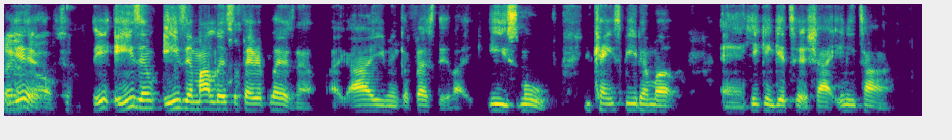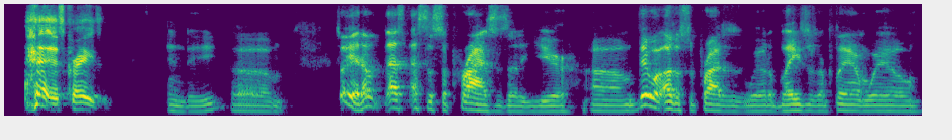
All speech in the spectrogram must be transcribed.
Yeah, yeah. He, he's in he's in my list of favorite players now. Like I even confessed it. Like he's smooth. You can't speed him up, and he can get to a shot anytime. it's crazy. Indeed. Um, so yeah, that, that's that's the surprises of the year. Um, there were other surprises as well. The Blazers are playing well.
